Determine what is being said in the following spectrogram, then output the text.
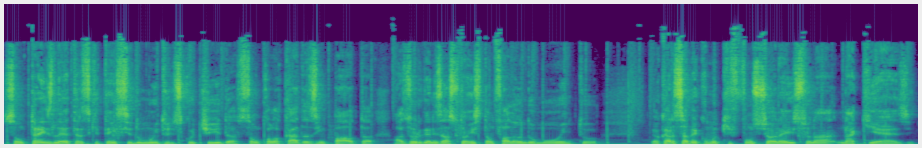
São três letras que têm sido muito discutidas, são colocadas em pauta, as organizações estão falando muito. Eu quero saber como que funciona isso na, na Chiesi.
